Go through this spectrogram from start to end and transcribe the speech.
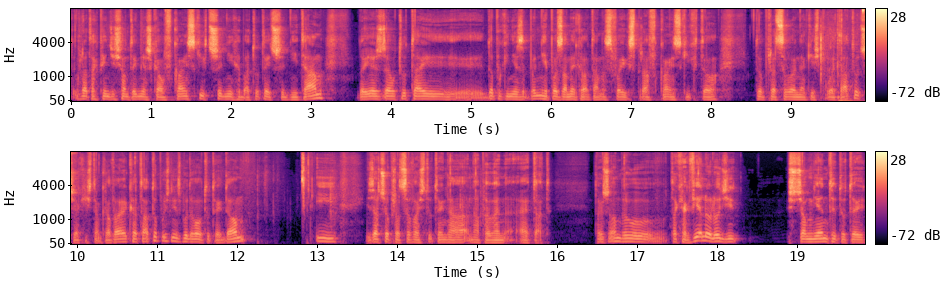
w latach 50. mieszkał w Końskich, trzy dni chyba tutaj, trzy dni tam. Dojeżdżał tutaj, dopóki nie, nie pozamykał tam swoich spraw końskich, to, to pracował na jakieś pół etatu, czy jakiś tam kawałek etatu. Później zbudował tutaj dom i, i zaczął pracować tutaj na, na pełen etat. Także on był, tak jak wielu ludzi, ściągnięty tutaj,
